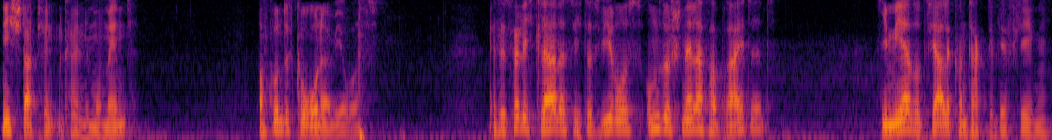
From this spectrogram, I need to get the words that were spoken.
nicht stattfinden können im Moment aufgrund des Coronavirus. Es ist völlig klar, dass sich das Virus umso schneller verbreitet, je mehr soziale Kontakte wir pflegen.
